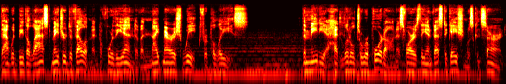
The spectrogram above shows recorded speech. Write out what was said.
That would be the last major development before the end of a nightmarish week for police. The media had little to report on as far as the investigation was concerned,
